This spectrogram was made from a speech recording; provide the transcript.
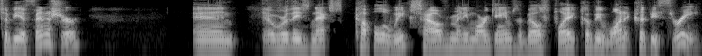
to be a finisher, and over these next couple of weeks, however many more games the Bills play, it could be one, it could be three.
